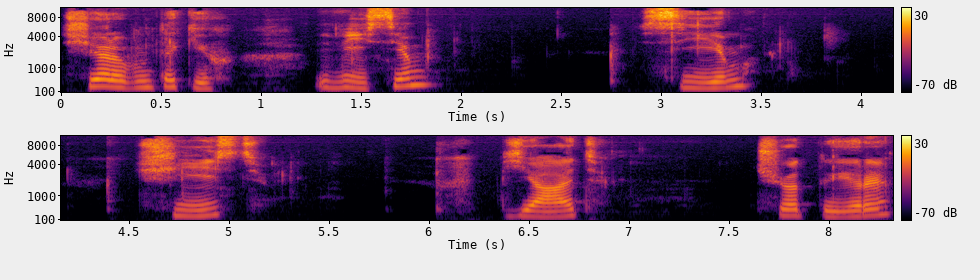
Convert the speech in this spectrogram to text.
Ще робимо таких 8, 7, 6, 5, 4.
